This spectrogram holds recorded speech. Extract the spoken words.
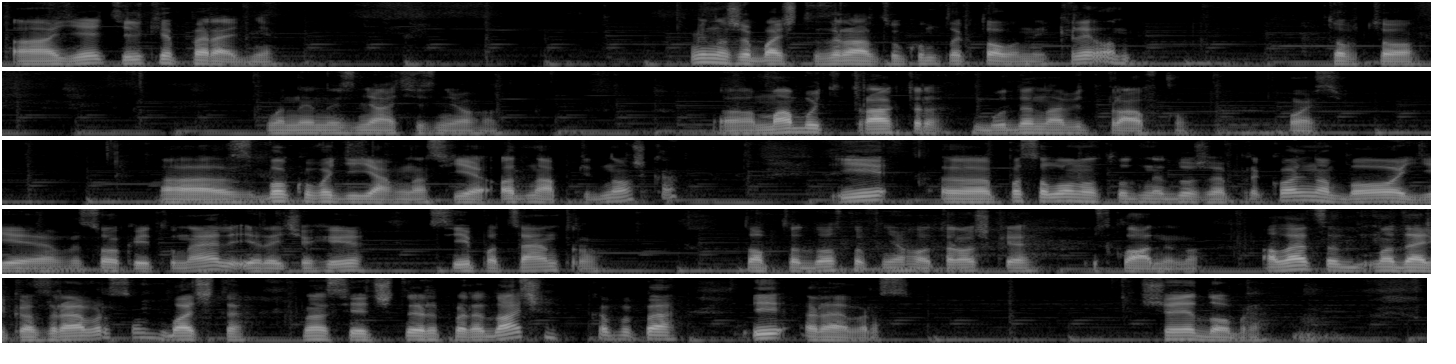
а є тільки передні. Він уже, бачите, зразу укомплектований крилом, тобто вони не зняті з нього. Е, Мабуть, трактор буде на відправку. Ось. Е, З боку водія в нас є одна підножка. І е, по салону тут не дуже прикольно, бо є високий тунель і речаги всі по центру. Тобто доступ в нього трошки ускладнено. Але це моделька з реверсом. Бачите, у нас є 4 передачі КПП і реверс. Що є добре.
